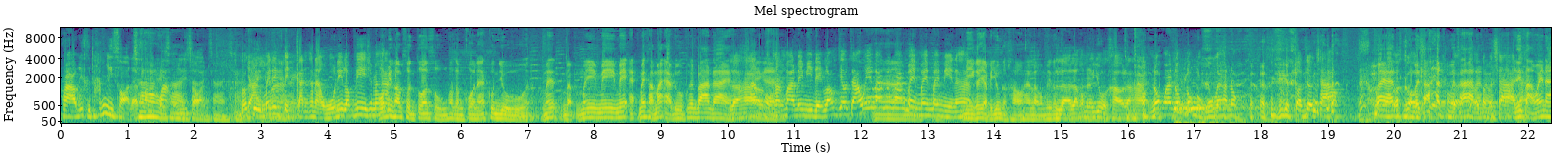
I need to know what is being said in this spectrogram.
พราวๆนี่คือทั้งรีสอร์ทแล้วใช่ความกว้างของใช่รีสอร์ทใช่ใช่ก็คือไม่ได้ติดกันขนาดโอ้โหนี่ล็อบบี้ใช่ไหมโอ้ฮะ มีความส่วนตัวสูงพอสมควรนะ คุณอยู่ไม่แบบไม่ไม่ไม่ไม่ไม่สามารถแอบดูเพื่อนบ้านได้เหรอฮะใช่ครับ ข้างบ้านไม่มีเด็กร้องเจียวเจ้าเอ้ยว่างว่างไม่ไม่ไม่มีนะฮะมีก็อย่าไปยุ่งกับเขาฮะเราไม่ต้อง เหรอเราก็ไม่ต้องยุ่งกับเขาแล้วฮะนกว่านกนกหนูไหมฮะนก ตอนเดินเช้า ไม่ฮะธรรมชาติธรรมชาติธรรมชาติ อันนี้สระว่ายน้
